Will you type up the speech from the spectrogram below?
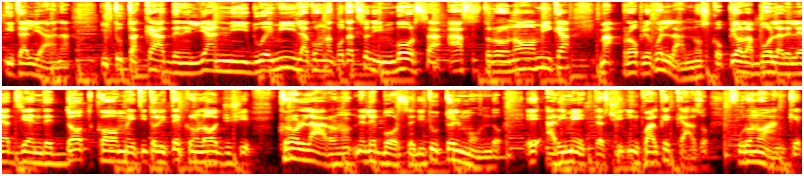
italiana. Il tutto accadde negli anni 2000 con una quotazione in borsa astronomica, ma proprio quell'anno scoppiò la bolla delle aziende .com e i titoli tecnologici crollarono nelle borse di tutto il mondo e a rimetterci in qualche caso furono anche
